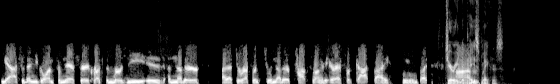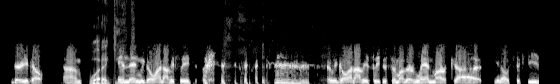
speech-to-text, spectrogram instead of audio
yeah, so then you go on from there. Ferry Across the Mersey is another, uh, that's a reference to another pop song of the era. I forgot by whom, but. Gerry and um, the Pacemakers. There you go. Um, what a geek. and then we go on obviously. we go on obviously to some other landmark, uh, you know, '60s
